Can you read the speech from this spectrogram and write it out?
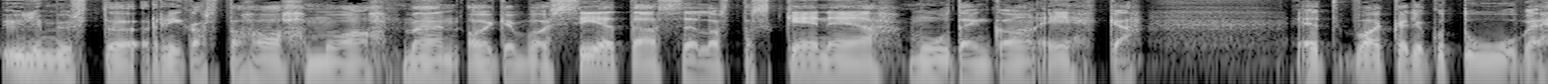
ylimystö rikasta hahmoa. Mä en oikein voi sietää sellaista skeneä muutenkaan ehkä. Että vaikka joku Tuuve,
